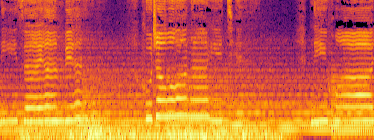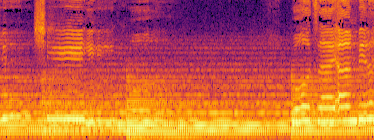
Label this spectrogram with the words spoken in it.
你在岸边呼召我那一天，你话语吸引我，我在岸边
